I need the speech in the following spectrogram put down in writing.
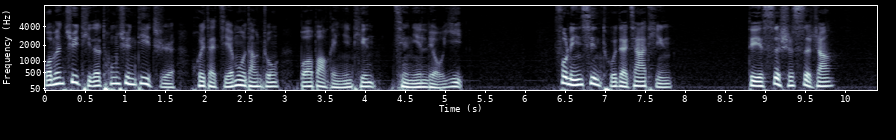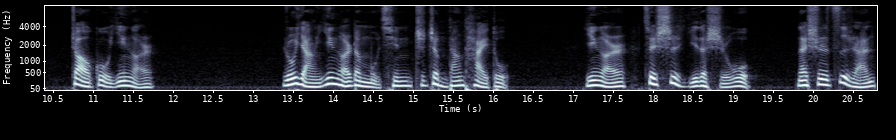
我们具体的通讯地址会在节目当中播报给您听，请您留意。富林信徒的家庭，第四十四章，照顾婴儿，乳养婴儿的母亲之正当态度，婴儿最适宜的食物，乃是自然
